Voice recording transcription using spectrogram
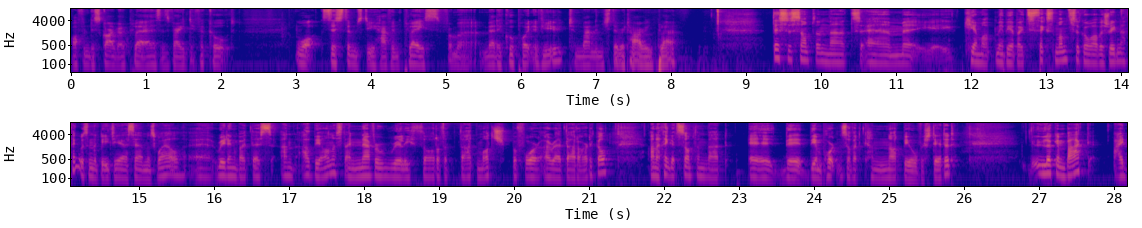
often described by players as very difficult what systems do you have in place from a medical point of view to manage the retiring player? this is something that um, came up maybe about six months ago. I was reading, I think it was in the BJSM as well, uh, reading about this. And I'll be honest, I never really thought of it that much before I read that article. And I think it's something that uh, the, the importance of it cannot be overstated. Looking back, I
